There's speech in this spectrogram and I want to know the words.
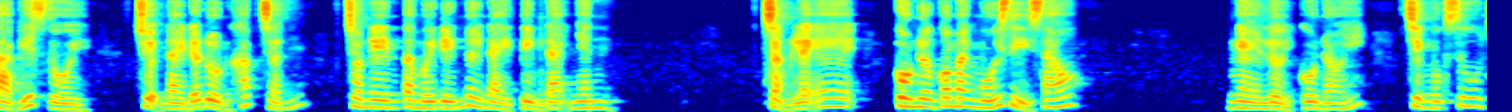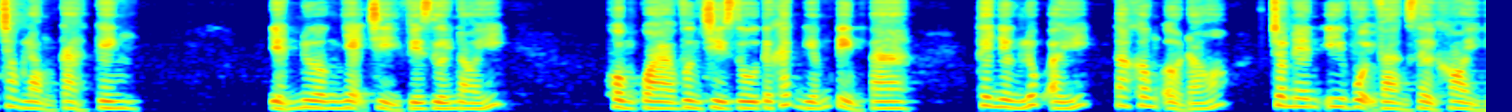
Ta biết rồi, chuyện này đã đồn khắp chấn, cho nên ta mới đến nơi này tìm đại nhân. Chẳng lẽ cô nương có manh mối gì sao? Nghe lời cô nói, Trình Mục Du trong lòng cả kinh. Yến Nương nhẹ chỉ phía dưới nói. Hôm qua Vương Chi Du tới khách điếm tìm ta, thế nhưng lúc ấy ta không ở đó, cho nên y vội vàng rời khỏi.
